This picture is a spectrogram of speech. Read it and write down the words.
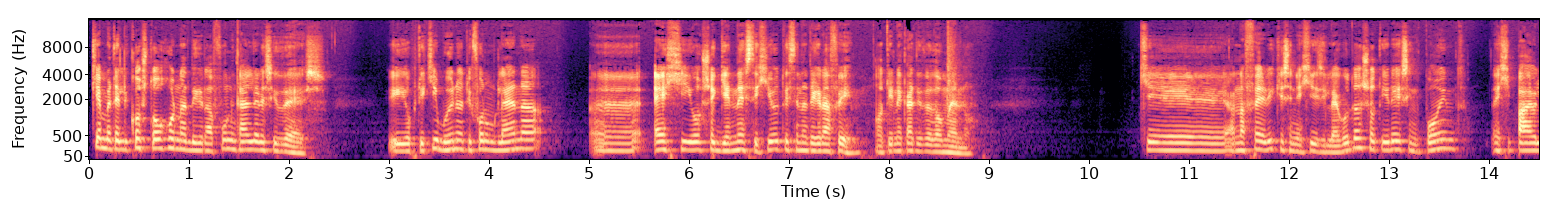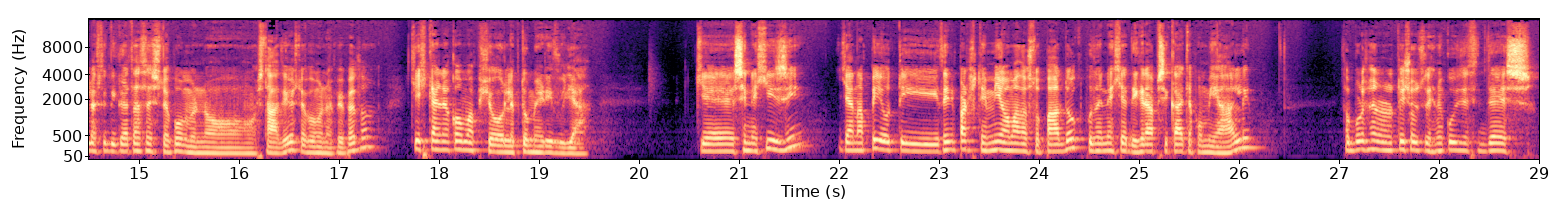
και με τελικό στόχο να αντιγραφούν καλύτερες ιδέες. Η οπτική μου είναι ότι η Φόρμουλα 1 ε, έχει ως εγγενές στοιχείο της την αντιγραφή, ότι είναι κάτι δεδομένο. Και αναφέρει και συνεχίζει λέγοντας ότι η Racing Point έχει πάει όλη αυτή την κατάσταση στο επόμενο στάδιο, στο επόμενο επίπεδο και έχει κάνει ακόμα πιο λεπτομερή δουλειά. Και συνεχίζει για να πει ότι δεν υπάρχει ούτε μία ομάδα στο Paddock που δεν έχει αντιγράψει κάτι από μία άλλη. Θα μπορούσα να ρωτήσω τους τεχνικούς διευθυντές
